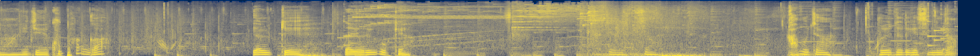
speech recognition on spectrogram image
아, 이제 쿠파인가? 10개, 나 17개야. 찾아있어. 가보자. 구해드리겠습니다.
